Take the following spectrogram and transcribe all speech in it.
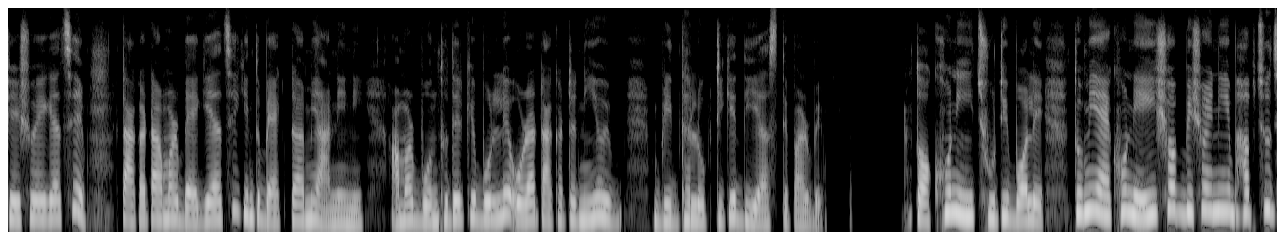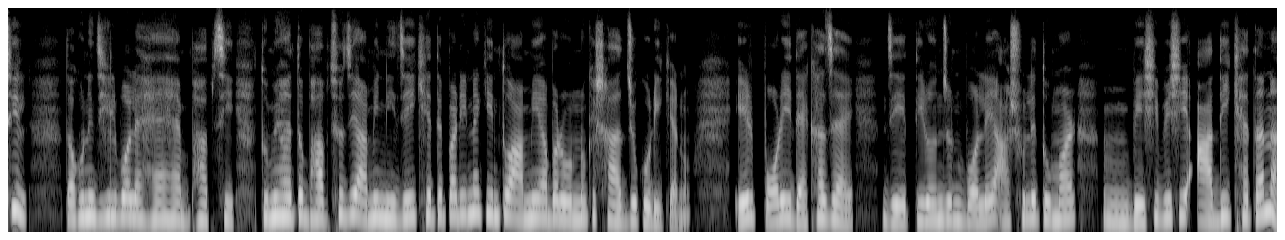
শেষ হয়ে গেছে, টাকাটা আমার ব্যাগে আছে, কিন্তু ব্যাগটা আমি আনিনি। আমার বন্ধুদেরকে বললে ওরা টাকাটা নিয়ে ওই বৃদ্ধা লোকটিকে দিয়ে আসতে পারবে। তখনই ছুটি বলে, তুমি এখন এই সব বিষয় নিয়ে ভাবছ ঝিল? তখনই ঝিল বলে হ্যাঁ হ্যাঁ ভাবছি। তুমি হয়তো ভাবছ যে আমি নিজেই খেতে পারি না, কিন্তু আমি আবার অন্যকে সাহায্য করি কেন? এরপরেই দেখা যায় যে তিরঞ্জন বলে, আসলে তোমার বেশি বেশি আদি খেতা না,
